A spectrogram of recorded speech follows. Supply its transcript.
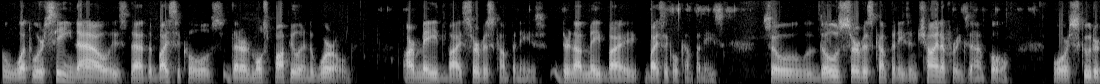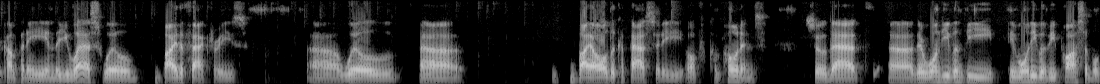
what we're seeing now is that the bicycles that are the most popular in the world are made by service companies. They're not made by bicycle companies. So those service companies in China, for example, or scooter company in the U.S. will buy the factories, uh, will uh, buy all the capacity of components so that uh, there won't even be it won't even be possible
